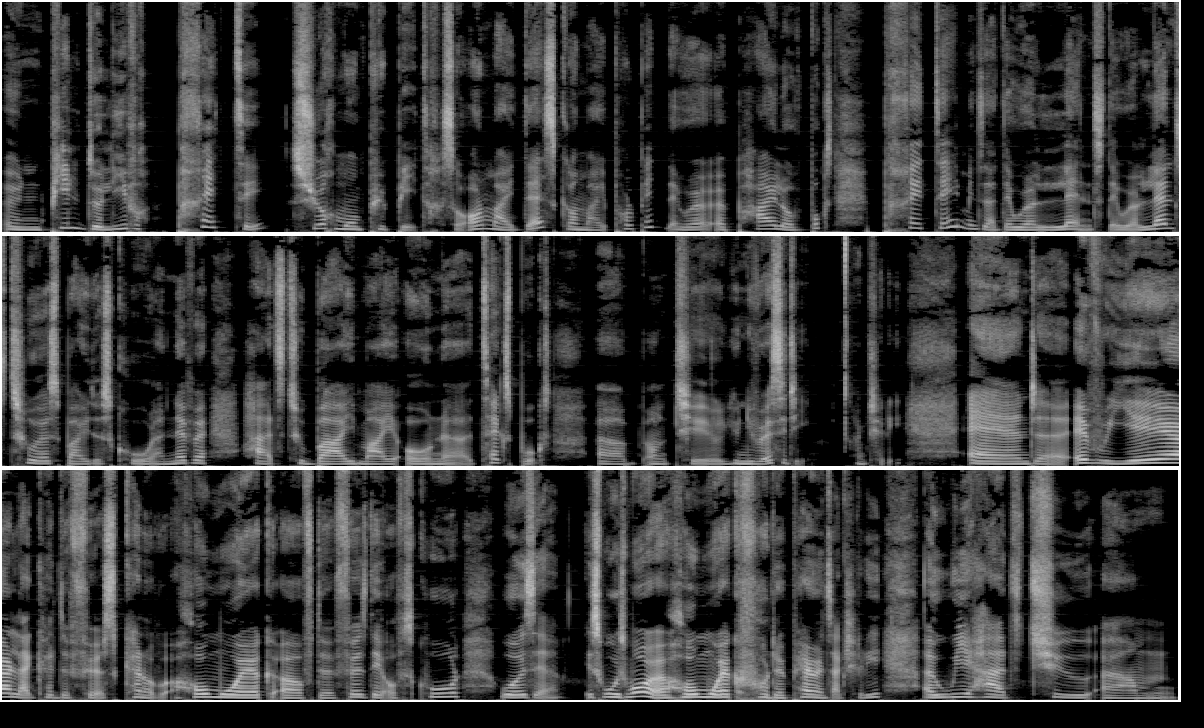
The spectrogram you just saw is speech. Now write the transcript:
une pile de livres prêtés sur mon pupitre. So on my desk, on my pulpit, there were a pile of books. Prêtés means that they were lent. They were lent to us by the school. I never had to buy my own uh, textbooks uh, until university actually. And uh, every year, like uh, the first kind of homework of the first day of school was uh, it was more a homework for the parents actually. Uh, we had to um,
